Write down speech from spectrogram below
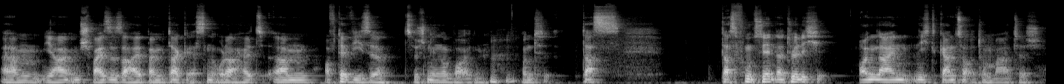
ähm, ja, im Speisesaal beim Mittagessen oder halt ähm, auf der Wiese zwischen den Gebäuden. Mhm. Und das, das funktioniert natürlich online nicht ganz so automatisch.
